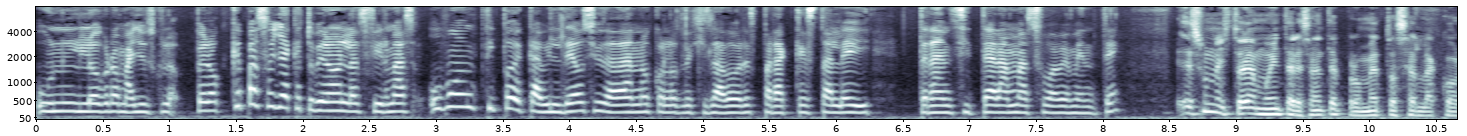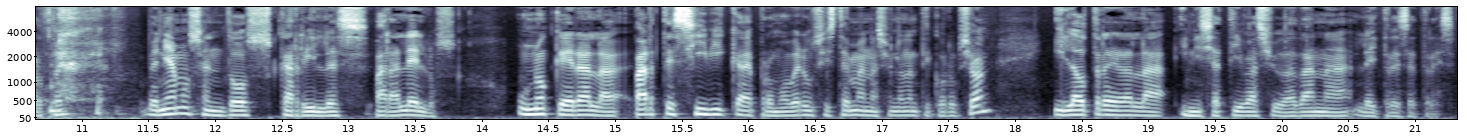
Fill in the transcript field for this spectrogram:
un logro mayúsculo. Pero, ¿qué pasó ya que tuvieron las firmas? ¿Hubo un tipo de cabildeo ciudadano con los legisladores para que esta ley transitara más suavemente? Es una historia muy interesante, prometo hacerla corta. Veníamos en dos carriles paralelos. Uno que era la parte cívica de promover un sistema nacional anticorrupción y la otra era la iniciativa ciudadana Ley 3 de 3.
